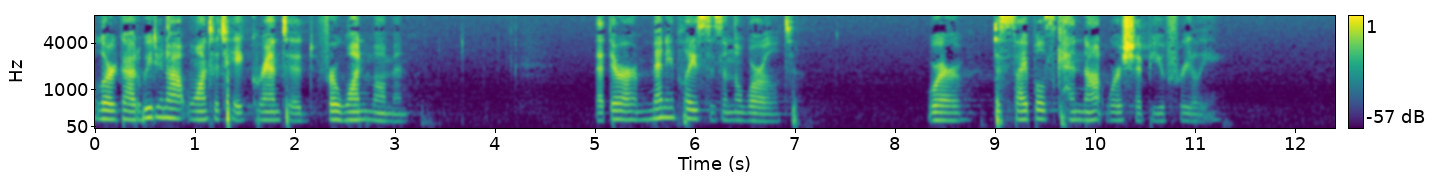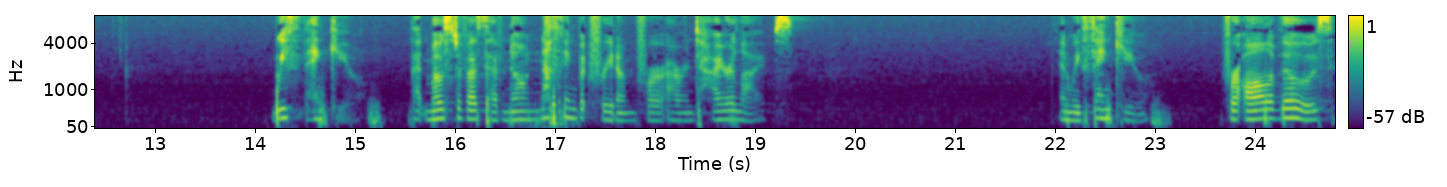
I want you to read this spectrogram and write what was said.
Lord God, we do not want to take granted for one moment that there are many places in the world where disciples cannot worship you freely. We thank you that most of us have known nothing but freedom for our entire lives. And we thank you for all of those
